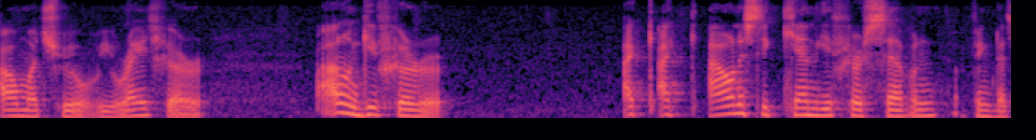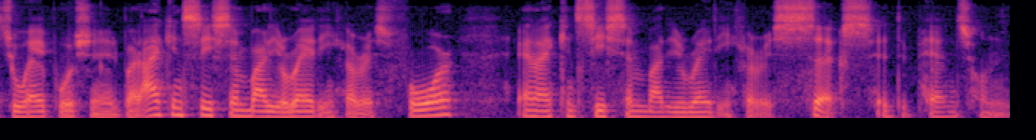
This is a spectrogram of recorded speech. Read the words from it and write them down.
How much you, you rate her? I don't give her. I, I, I honestly can't give her seven. I think that's way pushing it. But I can see somebody rating her as four, and I can see somebody rating her as six. It depends on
